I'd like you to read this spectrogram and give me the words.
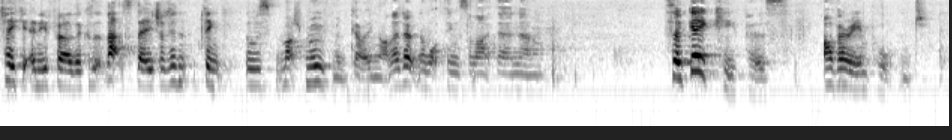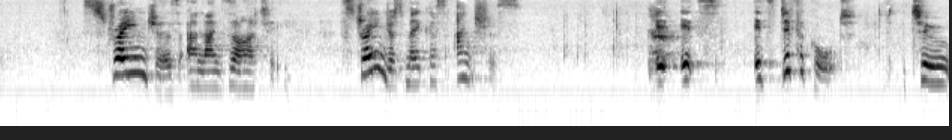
take it any further because at that stage I didn't think there was much movement going on. I don't know what things are like there now. So, gatekeepers are very important. Strangers and anxiety. Strangers make us anxious. It, it's, it's difficult to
